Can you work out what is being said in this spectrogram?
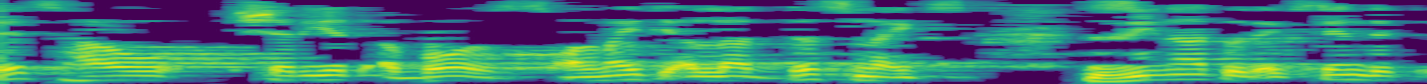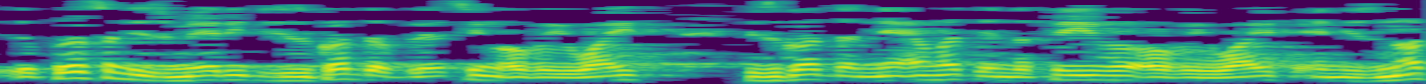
That's how Shariat abhors. Almighty Allah dislikes zina to the extent that the person is married, he's got the blessing of a wife, He's got the ni'mat and the favor of a wife and is not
